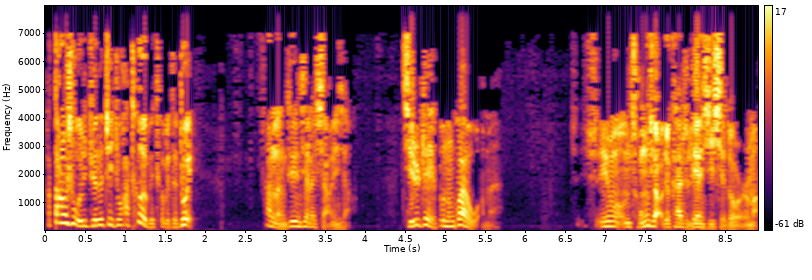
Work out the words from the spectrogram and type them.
他当时我就觉得这句话特别特别的对，他冷静下来想一想，其实这也不能怪我们，是因为我们从小就开始练习写作文嘛。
